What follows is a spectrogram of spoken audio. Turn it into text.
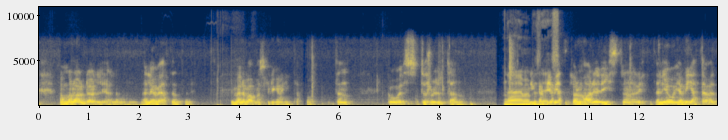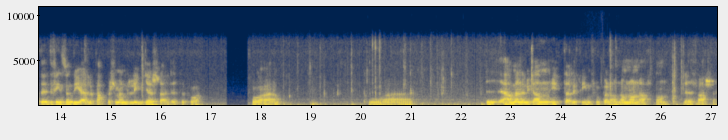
vad man har att dölja. Eller, eller jag vet inte. Jag menar vad man skulle kunna hitta på den goda struten. Nej, men Jag precis. vet inte vad de har i registren riktigt. Eller jo, jag vet det. att Det, det finns ju en del papper som ändå ligger så här lite på... På... eh, på eh, ja, men du kan hitta lite info på någon om någon har haft någon grej för sig.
